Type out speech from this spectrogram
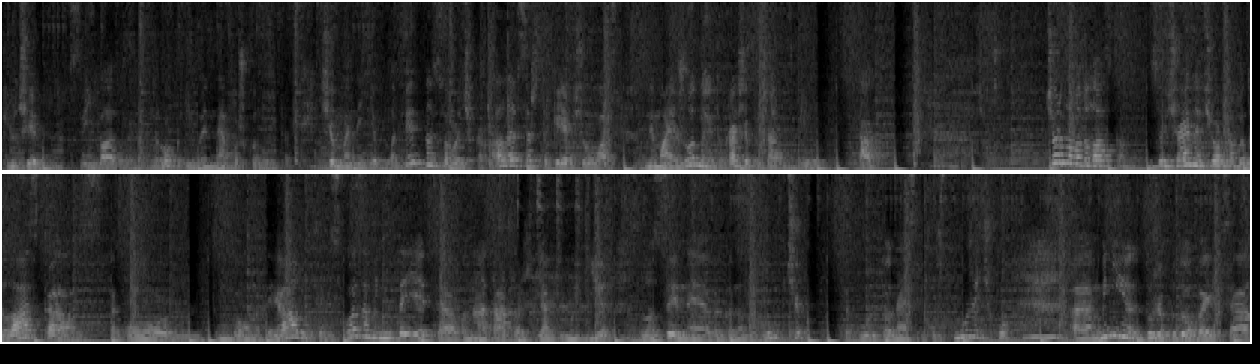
включити свій базовий гардероб, і ви не пошкодуєте. Ще в мене є блакитна сорочка, але все ж таки, якщо у вас немає жодної, то краще почати з білої. Так. Чорна водолазка. Звичайна чорна водолазка з такого тонкого матеріалу. Це віскоза, мені здається. Вона також, як і мої лосини, виконана в рубчик, таку тонесеньку смужечку. Е, Мені дуже подобається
